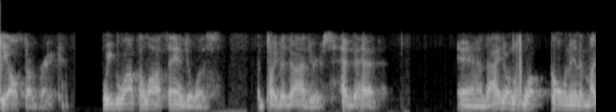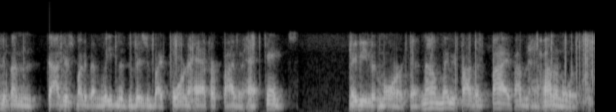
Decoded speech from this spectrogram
the All Star break. We go out to Los Angeles and play the Dodgers head to head. And I don't know what going in. It might have been Dodgers might have been leading the division by four and a half or five and a half games maybe even more. No, maybe five and five, five and a half. I don't know what. It is.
